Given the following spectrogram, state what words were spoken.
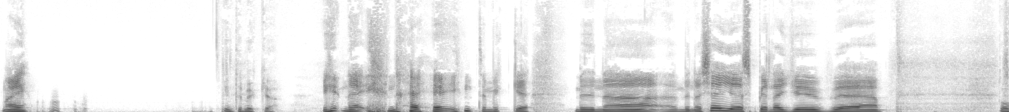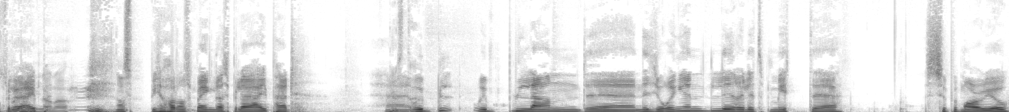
Nej. Inte mycket. I- Nej, nej, inte mycket. Mina, mina tjejer spelar ju... Eh, De Spelar iPad. de, ja, de spelar iPad. Eh, och, ibl- och ibland... Eh, nioåringen lirar lite på mitt eh, Super Mario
